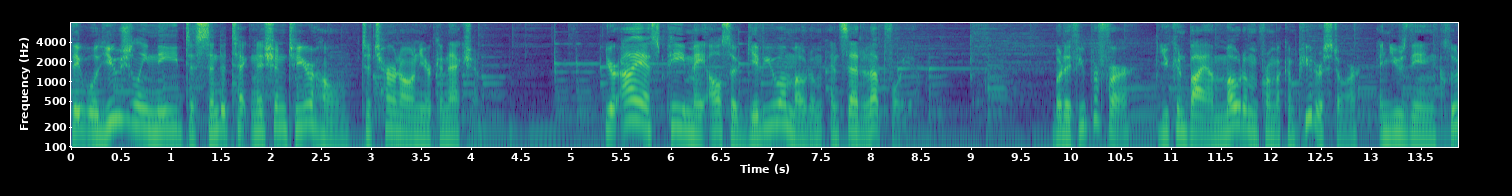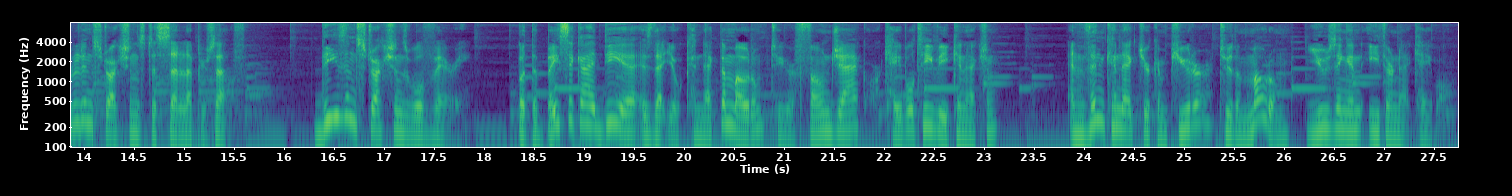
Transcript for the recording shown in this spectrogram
They will usually need to send a technician to your home to turn on your connection. Your ISP may also give you a modem and set it up for you. But if you prefer, you can buy a modem from a computer store and use the included instructions to set it up yourself. These instructions will vary, but the basic idea is that you'll connect the modem to your phone jack or cable TV connection, and then connect your computer to the modem using an Ethernet cable.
